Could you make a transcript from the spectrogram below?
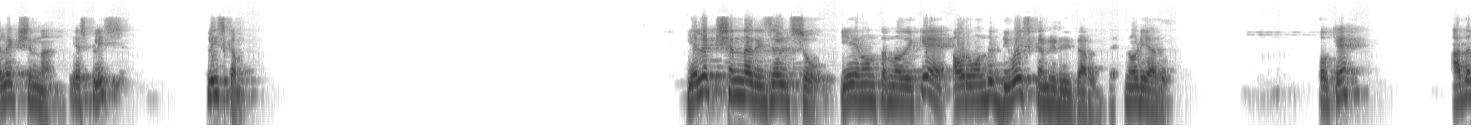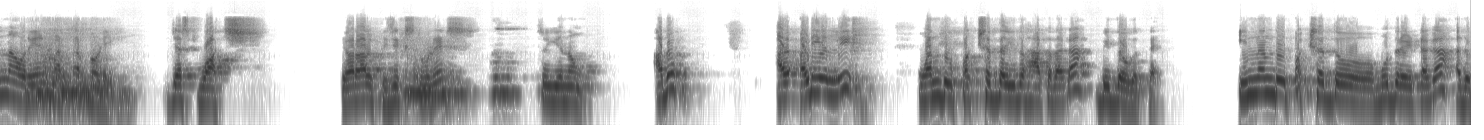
election yes please please come ಎಲೆಕ್ಷನ್ನ ರಿಸಲ್ಟ್ಸ್ ಏನು ಅಂತ ಅನ್ನೋದಕ್ಕೆ ಅವರು ಒಂದು ಡಿವೈಸ್ ಕಂಡುಹಿಡಿದಿದ್ದಾರಂತೆ. ನೋಡಿ ಅದು. ಓಕೆ ಅದನ್ನ ಅವ್ರು ಏನ್ ಮಾಡ್ತಾರೆ ನೋಡಿ just watch you are all physics students so you know ಅದು ಅಡಿಯಲ್ಲಿ ಒಂದು ಪಕ್ಷದ ಇದು ಹಾಕಿದಾಗ ಬಿದ್ದೋಗುತ್ತೆ. ಇನ್ನೊಂದು ಪಕ್ಷದ್ದು ಮುದ್ರೆ ಇಟ್ಟಾಗ ಅದು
